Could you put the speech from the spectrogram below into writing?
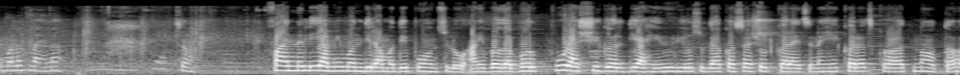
तू म्हणत नाही ना? चला. फायनली आम्ही मंदिरामध्ये पोहोचलो. आणि बघा भरपूर अशी गर्दी आहे. व्हिडिओसुद्धा कसा शूट करायचं नाही हे खरंच कळत नव्हतं.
